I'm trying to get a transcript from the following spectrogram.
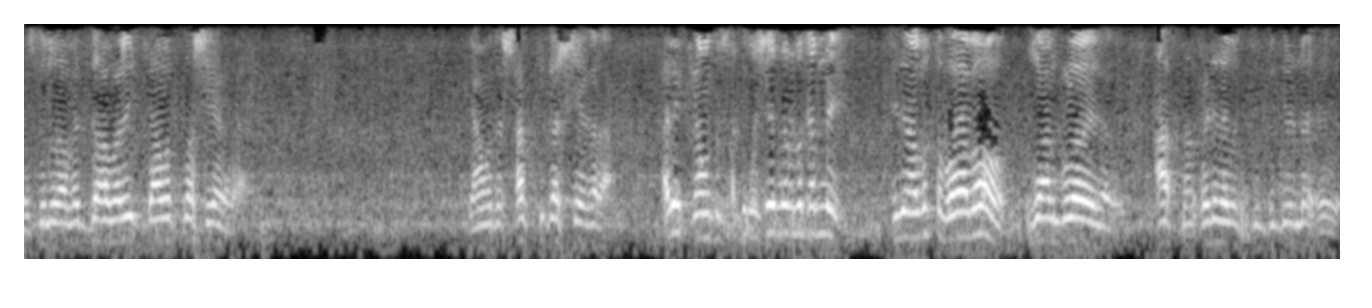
রসুলের অবৈধ আমারই কেমতকে অস্বীকার করা কেমতের শাস্তিকে অস্বীকার করা আরে কেমতের শাস্তিকে অস্বীকার কেমনে? সেদিন অবস্থা ভয়াবহ হয়ে যাবে, আসমান ফেটে যাবে বিদীর্ণ হয়ে যাবে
